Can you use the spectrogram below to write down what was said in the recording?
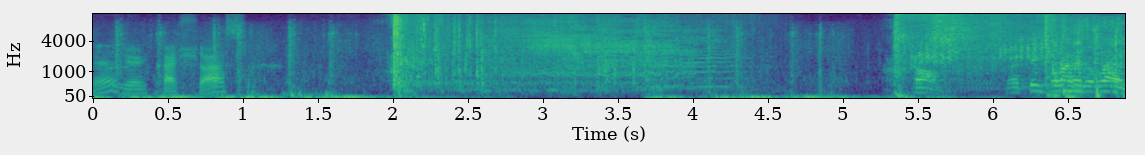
É, dinheiro de cachaça. Bom, nós temos que fazer uma Metralha,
